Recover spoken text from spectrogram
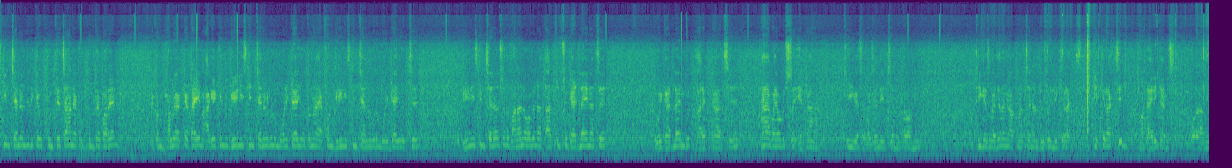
স্কিন চ্যানেল যদি কেউ খুলতে চান, এখন খুলতে পারেন। এখন ভালো একটা টাইম আগে কিন্তু গ্রিন স্কিন চ্যানেলগুলো মনিটাইজ হতো না, এখন গ্রিন স্কিন চ্যানেলগুলো মনিটাইজ হচ্ছে। গ্রিন স্কিন চ্যানেল শুধু বানালে হবে না, তার কিছু গাইডলাইন আছে। ওই গাইডলাইনগুলো আরেকটা আছে। হ্যাঁ ভাই, অবশ্যই এটা ঠিক আছে ভাইজান, এই চ্যানেলটাও আমি ঠিক আছে ভাইজান, আমি আপনার চ্যানেল দুটোই লিখে রাখ লিখে রাখছি। আমার ডায়েরিতে আমি পরে আমি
